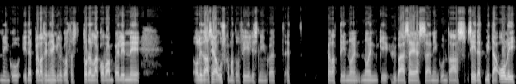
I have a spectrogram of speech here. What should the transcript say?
niin kuin itse pelasin henkilökohtaisesti todella kovan pelin, niin oli taas ihan uskomaton fiilis, niin kuin, että, että pelattiin noin, noinkin hyvää CS niin kuin taas siitä, että mitä oli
